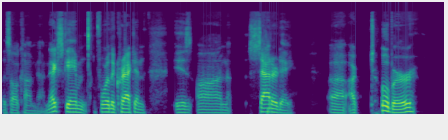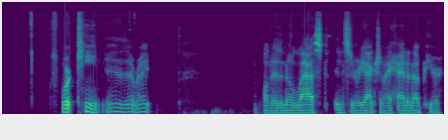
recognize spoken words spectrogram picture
Let's all calm down. Next game for the Kraken is on Saturday, uh, October 14th. Is that right? Apologize. I know last instant reaction I had it up here.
